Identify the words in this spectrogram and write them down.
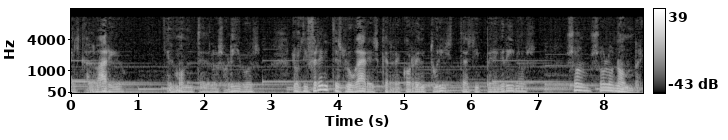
El Calvario, el Monte de los Olivos, los diferentes lugares que recorren turistas y peregrinos son solo nombres.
